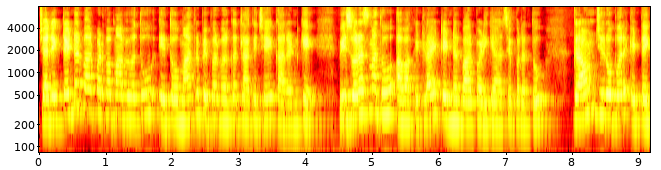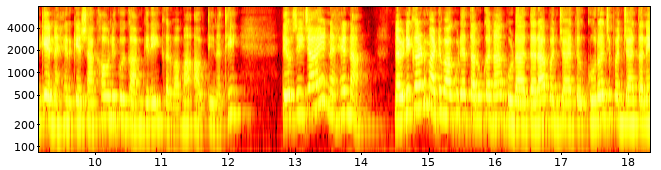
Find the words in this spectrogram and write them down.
જ્યારે એક ટેન્ડર બહાર પાડવામાં આવ્યું હતું, એ તો માત્ર પેપર વર્ક જ લાગે છે, કારણ કે વીસ વર્ષમાં તો આવા કેટલાય ટેન્ડર બહાર પડી ગયા હશે, પરંતુ ગ્રાઉન્ડ ઝીરો પર એટલે કે નહેર કે શાખાઓની કોઈ કામગીરી કરવામાં આવતી નથી. તેઓ સિંચાઈ નહેરના નવીનીકરણ માટે વાઘોડિયા તાલુકાના ગોડાદરા પંચાયત, ગોરજ પંચાયત અને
